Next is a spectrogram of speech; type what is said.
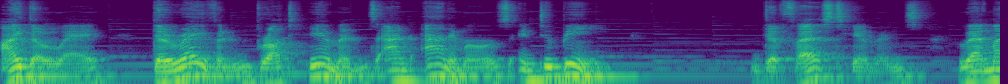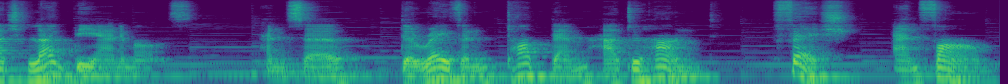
Either way, the raven brought humans and animals into being. The first humans were much like the animals, and so the raven taught them how to hunt, fish, and farm.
